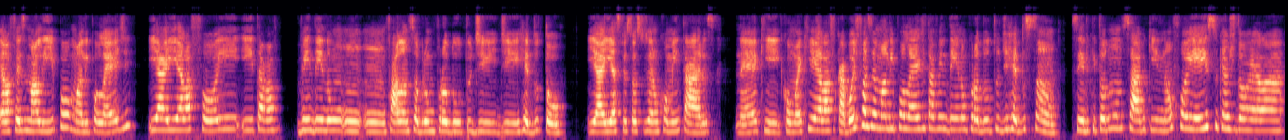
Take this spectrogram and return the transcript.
ela fez uma lipo, uma lipo LED, e aí ela foi e tava vendendo um, um, um falando sobre um produto de, de redutor. E aí as pessoas fizeram comentários né? Que como é que ela acabou de fazer uma lipoled e tá vendendo um produto de redução, sendo que todo mundo sabe que não foi isso que ajudou ela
